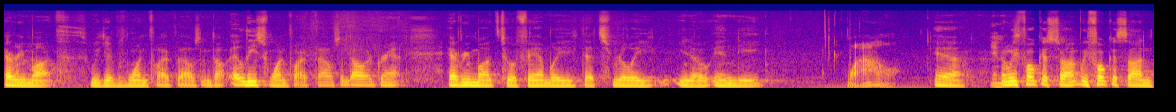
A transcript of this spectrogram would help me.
every month. We give one $5,000, at least one $5,000 grant every month to a family that's really, you know, in need. Wow. Yeah. And we focus on we focus on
